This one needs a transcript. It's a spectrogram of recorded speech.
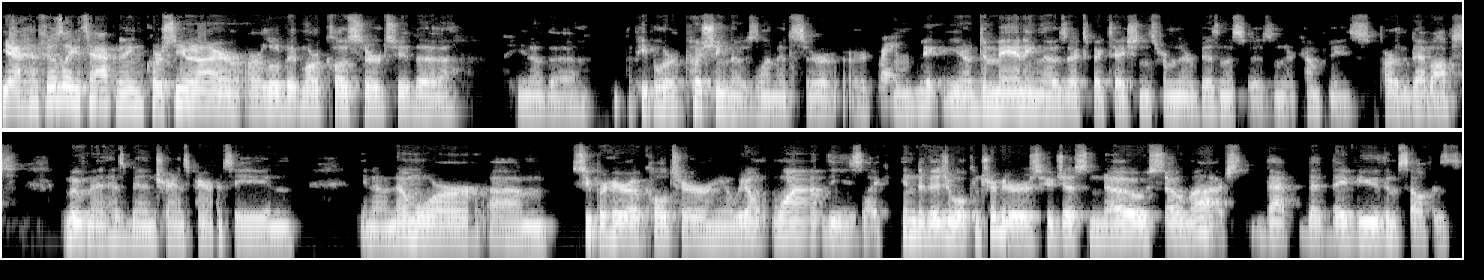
Yeah, it feels like it's happening. Of course, you and I are, are a little bit more closer to the, you know, the the people who are pushing those limits or, or, right. or you know demanding those expectations from their businesses and their companies. Part of the DevOps mm-hmm. movement has been transparency and you know no more um, superhero culture you know we don't want these like individual contributors who just know so much that that they view themselves as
